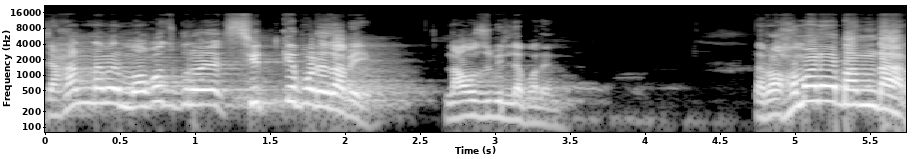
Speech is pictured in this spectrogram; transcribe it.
জাহান নামের মগজগুলো এক ছিটকে পড়ে যাবে নাউজবিল্লা বলেন। রহমানের বান্দার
